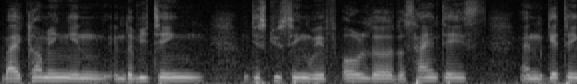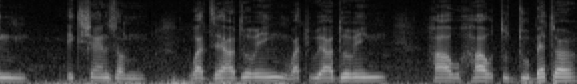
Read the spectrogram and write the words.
by coming in, in the meeting, discussing with all the, the scientists and getting exchange on what they are doing, what we are doing, how how to do better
